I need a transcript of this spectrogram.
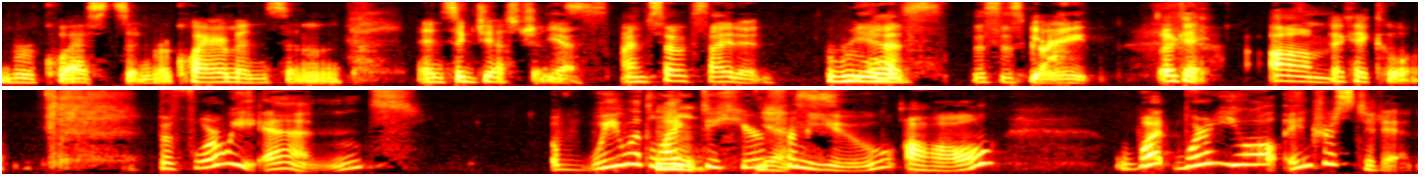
requests and requirements and and suggestions. Yes. I'm so excited. rules. Yes. This is Yeah. great. Okay, Um okay, cool. before we end, we would like Mm, to hear from you all. What what are you all interested in?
